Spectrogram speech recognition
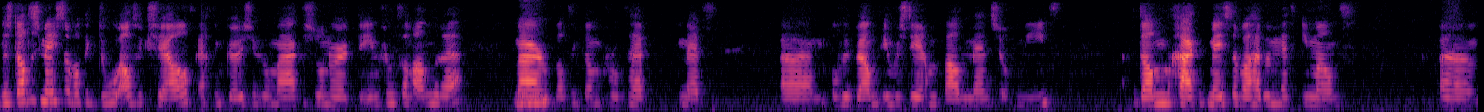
dus dat is meestal wat ik doe als ik zelf echt een keuze wil maken zonder de invloed van anderen. Maar Mhm. wat ik dan bijvoorbeeld heb met ehm, of ik wel moet investeren in bepaalde mensen of niet, dan ga ik het meestal wel hebben met iemand ehm,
